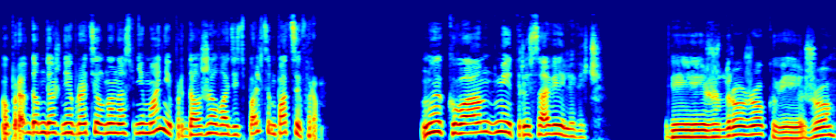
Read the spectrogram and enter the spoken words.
Управдом даже не обратил на нас внимания и продолжал водить пальцем по цифрам. «Мы к вам, Дмитрий Савельевич», «Вижу, дружок, вижу.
